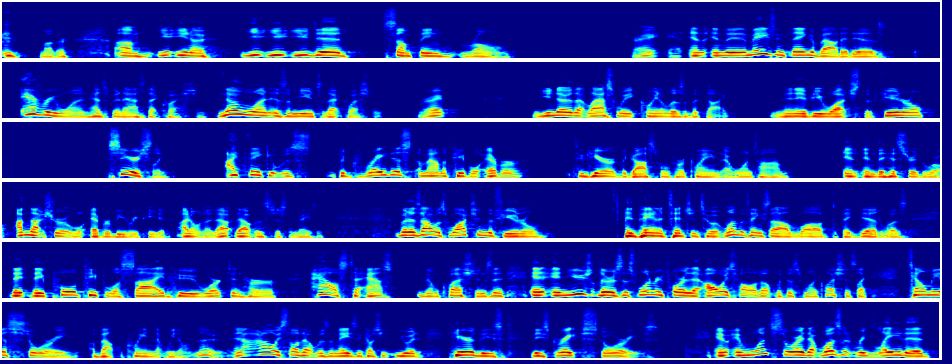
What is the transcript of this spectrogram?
mother, um, you, you know, you, you, you did something wrong right? And, and the amazing thing about it is everyone has been asked that question. No one is immune to that question, right? You know that last week Queen Elizabeth died. Many of you watched the funeral. Seriously, I think it was the greatest amount of people ever to hear the gospel proclaimed at one time in, in the history of the world. I'm not sure it will ever be repeated. I don't know. That, that was just amazing. But as I was watching the funeral, and paying attention to it, one of the things that I loved that they did was they, they pulled people aside who worked in her house to ask them questions. And, and, and usually there was this one reporter that always followed up with this one question. It's like, tell me a story about the queen that we don't know. And I always thought that was amazing because you, you would hear these, these great stories. And, and one story that wasn't related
